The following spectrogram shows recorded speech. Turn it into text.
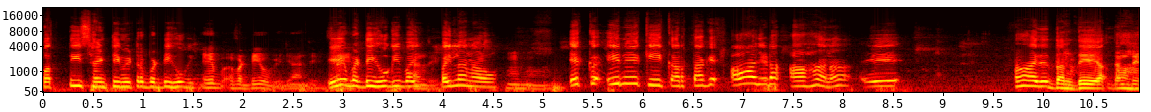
32 ਸੈਂਟੀਮੀਟਰ ਵੱਡੀ ਹੋ ਗਈ। ਇਹ ਵੱਡੀ ਹੋ ਗਈ ਜੀ ਹਾਂਜੀ। ਇਹ ਵੱਡੀ ਹੋ ਗਈ ਬਾਈ ਪਹਿਲਾਂ ਨਾਲੋਂ। ਇੱਕ ਇਹਨੇ ਕੀ ਕਰਤਾ ਕਿ ਆ ਜਿਹੜਾ ਆਹ ਨਾ ਇਹ ਆ ਇਹਦੇ ਦੰਦੇ ਆ ਦੰਦੇ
